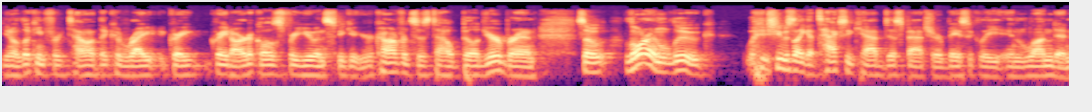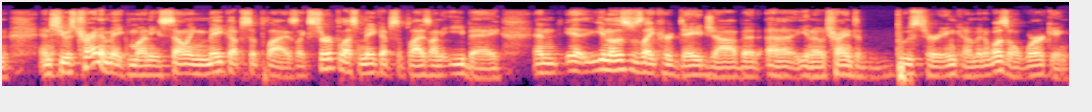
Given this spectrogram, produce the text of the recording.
you know looking for talent that could write great great articles for you and speak at your conferences to help build your brand. So Lauren Luke she was like a taxi cab dispatcher basically in London and she was trying to make money selling makeup supplies like surplus makeup supplies on eBay. And it, you know this was like her day job at uh, you know trying to boost her income and it wasn't working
